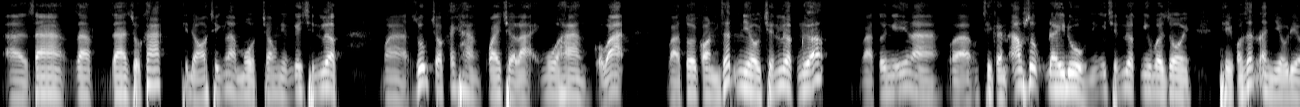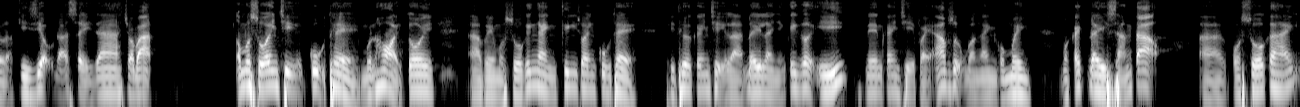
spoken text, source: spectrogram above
à, ra ra ra chỗ khác thì đó chính là một trong những cái chiến lược mà giúp cho khách hàng quay trở lại mua hàng của bạn. Và tôi còn rất nhiều chiến lược nữa. Và tôi nghĩ là và chỉ cần áp dụng đầy đủ những cái chiến lược như vừa rồi thì có rất là nhiều điều là kỳ diệu đã xảy ra cho bạn. Có một số anh chị cụ thể muốn hỏi tôi à, về một số cái ngành kinh doanh cụ thể thì thưa các anh chị là đây là những cái gợi ý nên các anh chị phải áp dụng vào ngành của mình một cách đầy sáng tạo. À, một số cái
